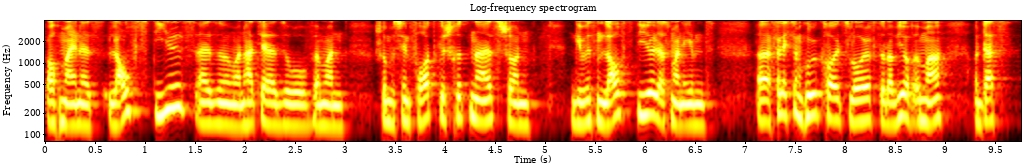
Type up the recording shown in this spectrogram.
auch meines Laufstils, also man hat ja so, wenn man schon ein bisschen fortgeschrittener ist, schon einen gewissen Laufstil, dass man eben äh, vielleicht im Hohlkreuz läuft oder wie auch immer. Und das,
